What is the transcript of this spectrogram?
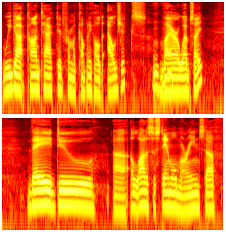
we got contacted from a company called Algix mm-hmm. via our website. They do uh, a lot of sustainable marine stuff.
